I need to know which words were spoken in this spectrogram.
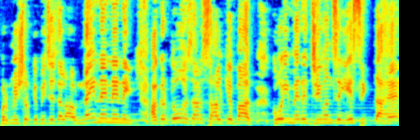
परमेश्वर के पीछे चला? नहीं नहीं नहीं नहीं। अगर 2000 साल के बाद कोई मेरे जीवन से यह सीखता है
